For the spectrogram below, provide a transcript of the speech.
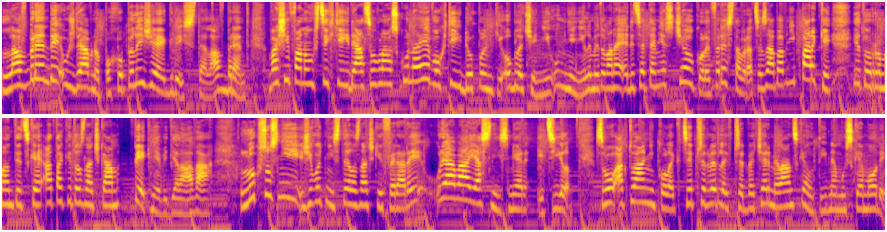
Love brandy už dávno pochopili, že když jste love brand, vaši fanoušci chtějí dát svou lásku najevo, chtějí doplňky, oblečení, umění, limitované edice téměř čehokoliv, restaurace, zábavní parky. Je to romantické a taky to značkám pěkně vydělává. Luxusní životní styl značky Ferrari udává jasný směr i cíl. Svou aktuální kolekci předvedli v předvečer milánského týdne mužské módy.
